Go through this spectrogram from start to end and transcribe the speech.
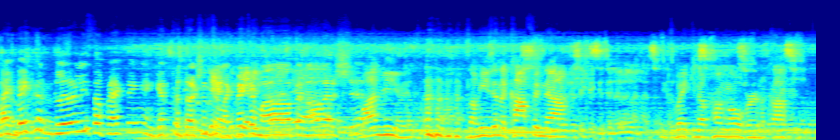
Like, they could literally stop acting and get production to, like, pick him up and all that shit. Why me? so he's in the coffin now. He's waking up hungover in the coffin.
